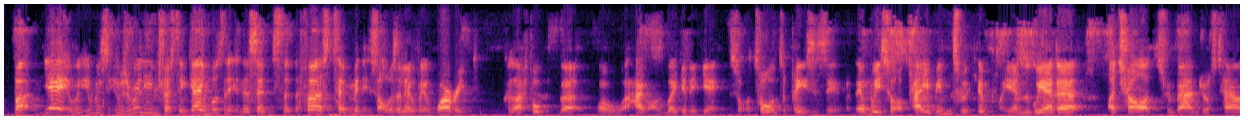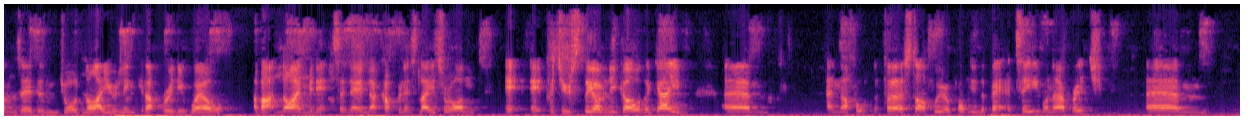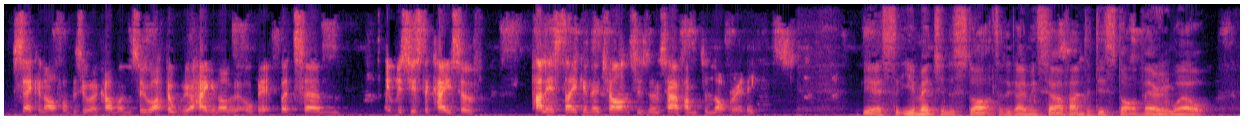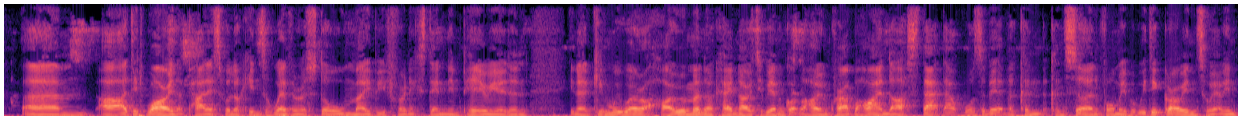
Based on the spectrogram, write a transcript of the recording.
but yeah, it, it, was it was a really interesting game, wasn't it? In the sense that the first 10 minutes I was a little bit worried because I thought that, well, hang on, we're going to get sort of torn to pieces here. But then we sort of came into it, didn't we? And we had a, a chance with Andros Townsend and Jordan Ayew linking up really well about nine minutes. And then a couple of minutes later on, it, it produced the only goal of the game. Um, and I thought the first half we were probably the better team on average. Um, second half, obviously, we're coming to. I thought we were hanging on a little bit, but um, it was just a case of Palace taking their chances and Southampton not really. Yes, you mentioned the start to the game. I mean, Southampton did start very well. Um, I, I, did worry that Palace were looking to weather a storm maybe for an extending period, and you know, given we were at home and okay, noted we haven't got the home crowd behind us, that that was a bit of a con- concern for me. But we did grow into it. I mean,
